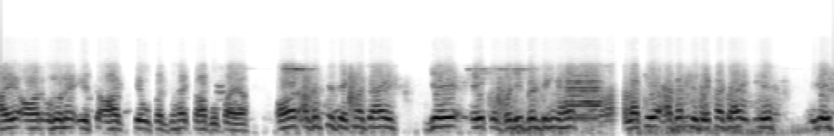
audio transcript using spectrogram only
आए और उन्होंने इस आग के ऊपर जो है काबू पाया। और अगर से देखा जाए, ये एक बड़ी बिल्डिंग है। हालाँकि अगर से देखा जाए, ये ये इस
